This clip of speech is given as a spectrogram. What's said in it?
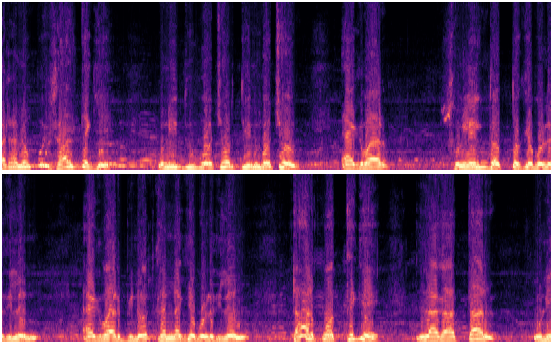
আটানব্বই সাল থেকে উনি দু বছর, তিন বছর একবার সুনীল দত্তকে বলে দিলেন, একবার বিনোদ খান্নাকে বলে দিলেন। তারপর থেকে লাগাতার উনি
